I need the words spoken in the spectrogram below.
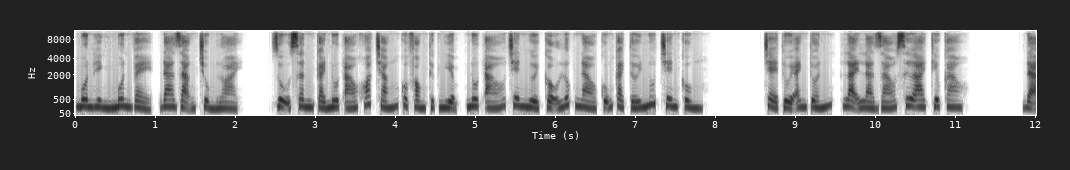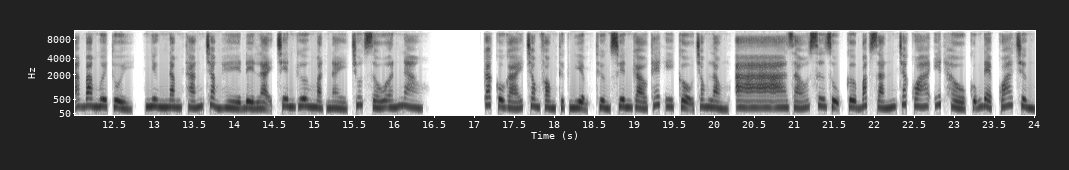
Muôn hình muôn vẻ, đa dạng chủng loại. Dụ sân cài nút áo khoác trắng của phòng thực nghiệm, nút áo trên người cậu lúc nào cũng cài tới nút trên cùng. Trẻ tuổi anh Tuấn, lại là giáo sư ai kiêu cao. Đã 30 tuổi, nhưng năm tháng chẳng hề để lại trên gương mặt này chút dấu ấn nào. Các cô gái trong phòng thực nghiệm thường xuyên gào thét y cậu trong lòng, a a a giáo sư dụ cơ bắp rắn chắc quá ít hầu cũng đẹp quá chừng,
